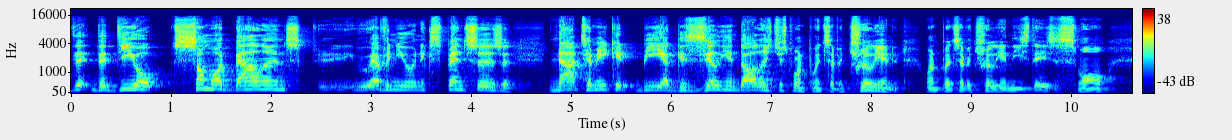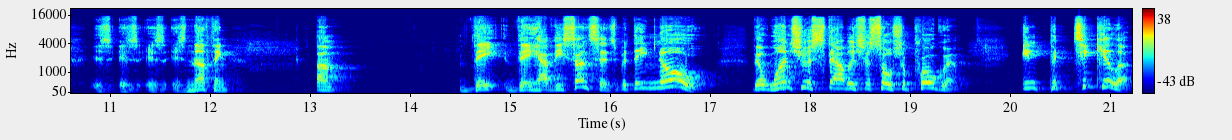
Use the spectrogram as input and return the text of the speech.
the, the deal somewhat balanced, revenue and expenses, and not to make it be a gazillion dollars, just 1.7 trillion. 1.7 trillion these days is small, is is is, is nothing. Um, they they have these sunsets, but they know that once you establish a social program, in particular,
